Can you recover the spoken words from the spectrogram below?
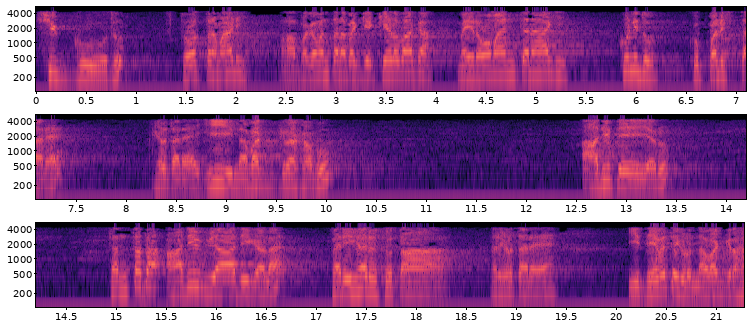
ಹಿಗ್ಗುವುದು ಸ್ತೋತ್ರ ಮಾಡಿ. ಆ ಭಗವಂತನ ಬಗ್ಗೆ ಕೇಳುವಾಗ ಮೈ ರೋಮಾಂಚನಾಗಿ ಕುಣಿದು ಕುಪ್ಪಳಿಸ್ತಾರೆ. ಹೇಳ್ತಾರೆ, ಈ ನವಗ್ರಹವು ಆದಿತೇಯರು ಸಂತತ ಆದಿವ್ಯಾಧಿಗಳ ಪರಿಹರಿಸುತ್ತಾ ಅವ್ರು ಹೇಳ್ತಾರೆ. ಈ ದೇವತೆಗಳು ನವಗ್ರಹ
